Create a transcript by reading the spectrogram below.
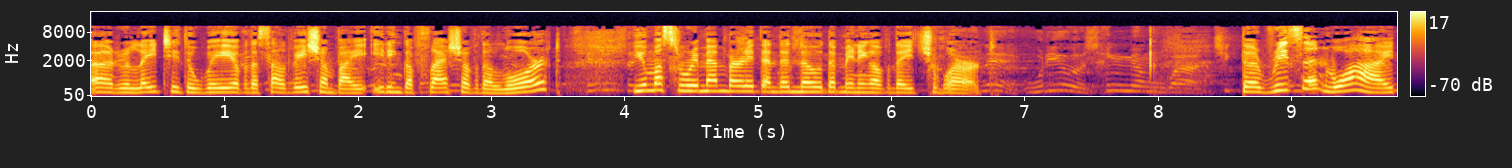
uh, related to the way of the salvation by eating the flesh of the Lord, you must remember it and know the meaning of each word. The reason why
